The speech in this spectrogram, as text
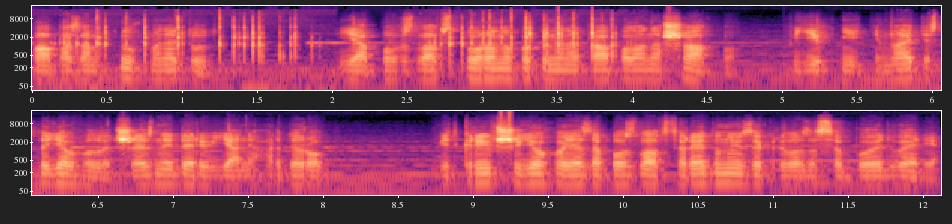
Папа замкнув мене тут. Я повзла в сторону, поки не натрапила на шафу. В їхній кімнаті стояв величезний дерев'яний гардероб. Відкривши його, я заповзла всередину і закрила за собою двері.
